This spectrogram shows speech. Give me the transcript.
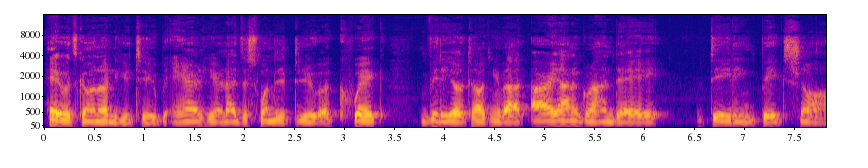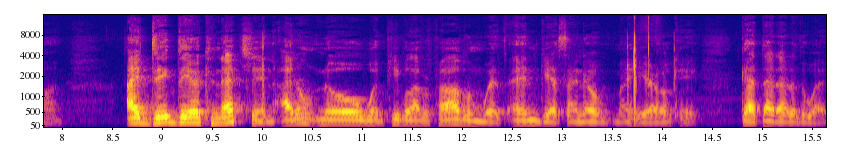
Hey, what's going on YouTube? Aaron here, and I just wanted to do a quick video talking about Ariana Grande dating Big Sean. I dig their connection. I don't know what people have a problem with. And yes, I know my hair. Okay, got that out of the way.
